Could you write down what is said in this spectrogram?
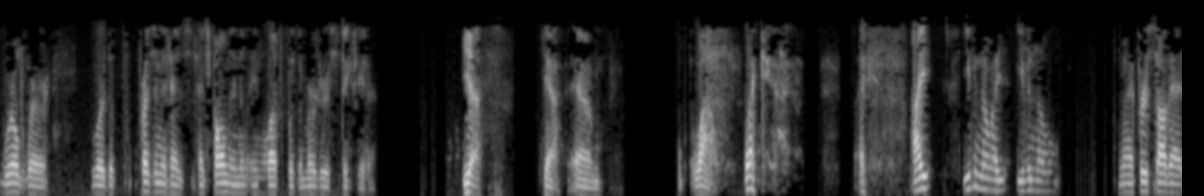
world where where the president has has fallen in, in love with the murderous dictator. Yes. Yeah. Um wow. Like I I even though I even though when I first saw that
